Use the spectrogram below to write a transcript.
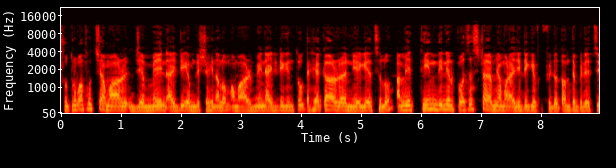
সূত্রপাত হচ্ছে আমার যে main ID MD Shahin Alam আমার মেইন আইডিটি কিন্তু হ্যাকার নিয়ে গিয়েছিল। আমি তিন দিনের প্রচেষ্টায় আমি আমার আইডিটিকে ফেরত আনতে পেরেছি।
